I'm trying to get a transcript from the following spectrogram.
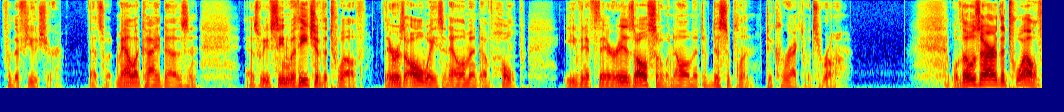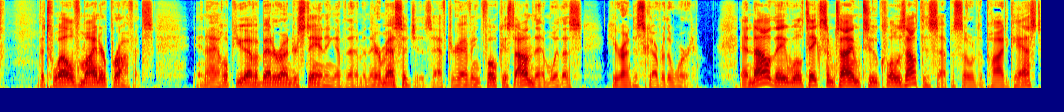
for the future. That's what Malachi does, and as we've seen with each of the twelve, there is always an element of hope even if there is also an element of discipline to correct what's wrong. Well, those are the 12, the 12 minor prophets, and I hope you have a better understanding of them and their messages after having focused on them with us here on Discover the Word. And now they will take some time to close out this episode of the podcast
